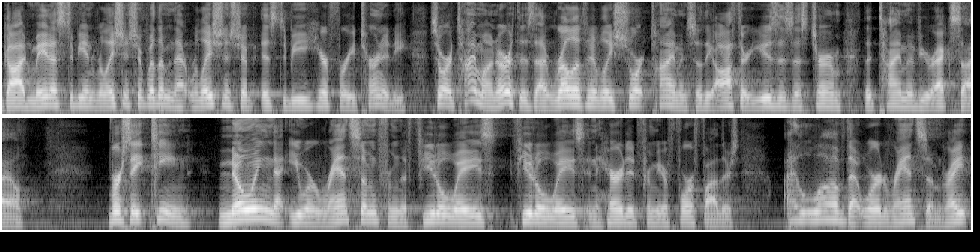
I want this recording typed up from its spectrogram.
God made us to be in relationship with Him, and that relationship is to be here for eternity. So our time on earth is a relatively short time, and so the author uses this term, the time of your exile. Verse 18, knowing that you were ransomed from the futile ways, futile ways inherited from your forefathers. I love that word ransomed, right?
